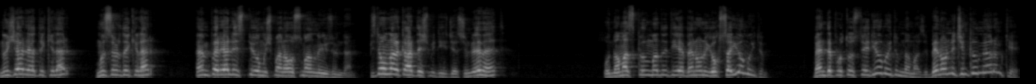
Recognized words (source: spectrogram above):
Nijerya'dakiler, Mısır'dakiler emperyalist diyormuş bana Osmanlı yüzünden. Biz de onlara kardeş mi diyeceğiz şimdi? Evet. O namaz kılmadı diye ben onu yok sayıyor muydum? Ben de protesto ediyor muydum namazı? Ben onun için kılmıyorum ki.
